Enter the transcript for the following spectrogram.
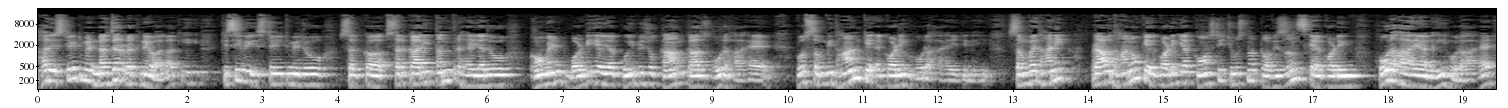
हर स्टेट में नज़र रखने वाला कि किसी भी स्टेट में जो सरका, सरकारी तंत्र है या जो गवर्नमेंट बॉडी है या कोई भी जो काम काज हो रहा है वो संविधान के अकॉर्डिंग हो रहा है कि नहीं। संवैधानिक प्रावधानों के अकॉर्डिंग या कॉन्स्टिट्यूशनल प्रोविजंस के अकॉर्डिंग हो रहा है या नहीं हो रहा है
